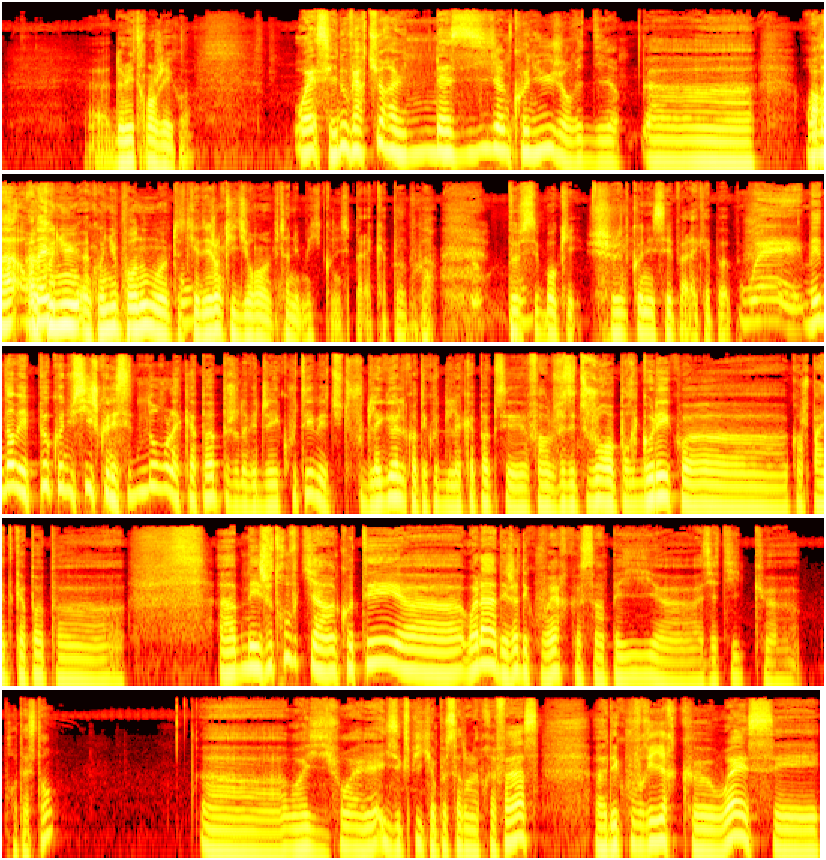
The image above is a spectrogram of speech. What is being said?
euh, de l'étranger, quoi. Ouais, c'est une ouverture à une Asie inconnue, j'ai envie de dire. Euh, on a, on a- inconnu, inconnu pour nous. hein. Peut-être qu'il y a des gens qui diront, oh, putain, les mecs ils connaissent pas la K-pop, c'est bon, ok. Je ne connaissais pas la K-pop. Ouais, mais non, mais peu connu. Si, je connaissais de nom la K-pop, j'en avais déjà écouté, mais tu te fous de la gueule quand t'écoutes de la K-pop. Enfin, je le faisais toujours pour rigoler, quoi, euh, quand je parlais de K-pop. euh. Euh, mais je trouve qu'il y a un côté, euh, voilà, déjà découvrir que c'est un pays euh, asiatique protestant. Ouais, ils, font, ils expliquent un peu ça dans la préface. Découvrir que, ouais, c'est.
